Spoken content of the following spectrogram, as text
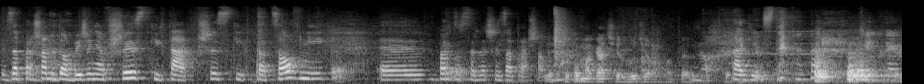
No. Zapraszamy do obejrzenia wszystkich, tak, wszystkich pracowni. Bardzo serdecznie zapraszam. Jeszcze pomagacie ludziom. No to jest też Tak jest. Dziękuję.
